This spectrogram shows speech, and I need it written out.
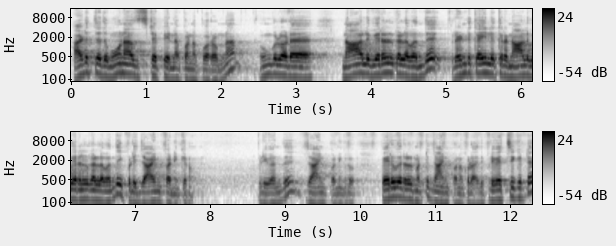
அடுத்தது மூணாவது ஸ்டெப் என்ன பண்ண போகிறோம்னா உங்களோட நாலு விரல்களை வந்து ரெண்டு கையில் இருக்கிற நாலு விரல்களில் வந்து இப்படி ஜாயின் பண்ணிக்கணும். இப்படி வந்து ஜாயின் பண்ணிக்கணும். பெருவிரல் மட்டும் ஜாயின் பண்ணக்கூடாது. இப்படி வச்சுக்கிட்டு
